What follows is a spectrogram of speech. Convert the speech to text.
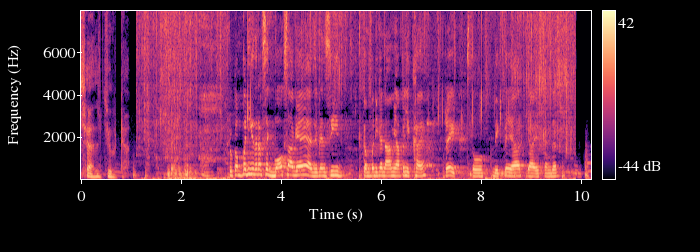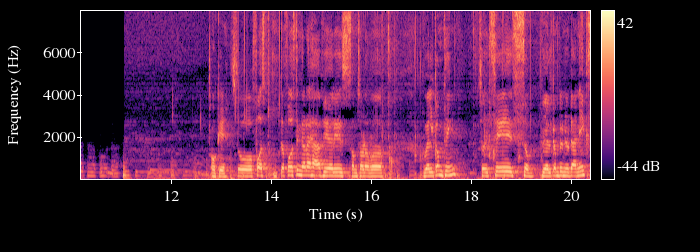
चल झूठा। तो कंपनी की तरफ़ से एक बॉक्स आ गया है। As you can see company का नाम यहाँ पे लिखा है। Right right? तो देखते हैं यार क्या है इसके अंदर। Okay so first the first thing that i have here is some sort of a welcome thing. So it's welcome to Nutanix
